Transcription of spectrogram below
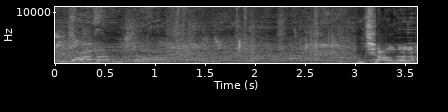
吃啥呢？你香啊？你抢他的。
